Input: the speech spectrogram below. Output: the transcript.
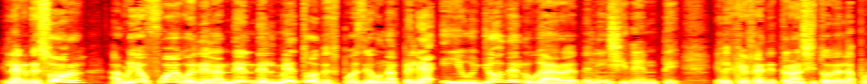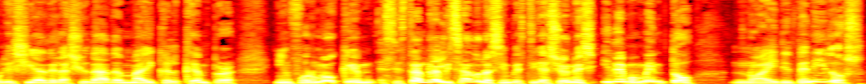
El agresor abrió fuego en el andén del metro después de una pelea y huyó del lugar del incidente. El jefe de tránsito de la policía de la ciudad, Michael Kemper, informó que se están realizando las investigaciones y de momento no hay detenidos.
